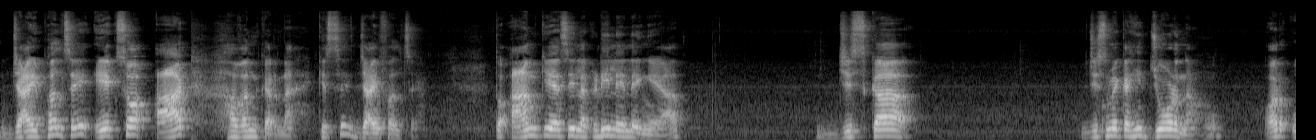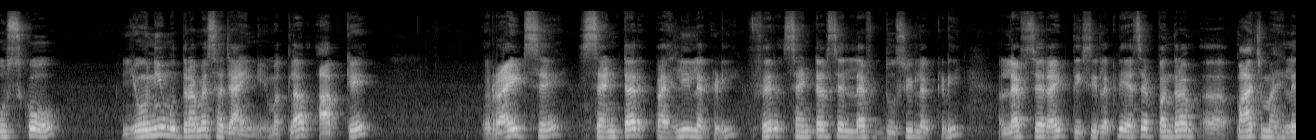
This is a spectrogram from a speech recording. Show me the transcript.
जायफल से 108 हवन करना है। किससे? जायफल से। तो आम की ऐसी लकड़ी ले लेंगे आप जिसका, जिसमें कहीं जोड़ ना हो और उसको योनि मुद्रा में सजाएँगे। मतलब आपके राइट से सेंटर पहली लकड़ी, फिर सेंटर से लेफ़्ट दूसरी लकड़ी लेफ़्ट से राइट तीसरी लकड़ी, ऐसे पंद्रह पाँच महिला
